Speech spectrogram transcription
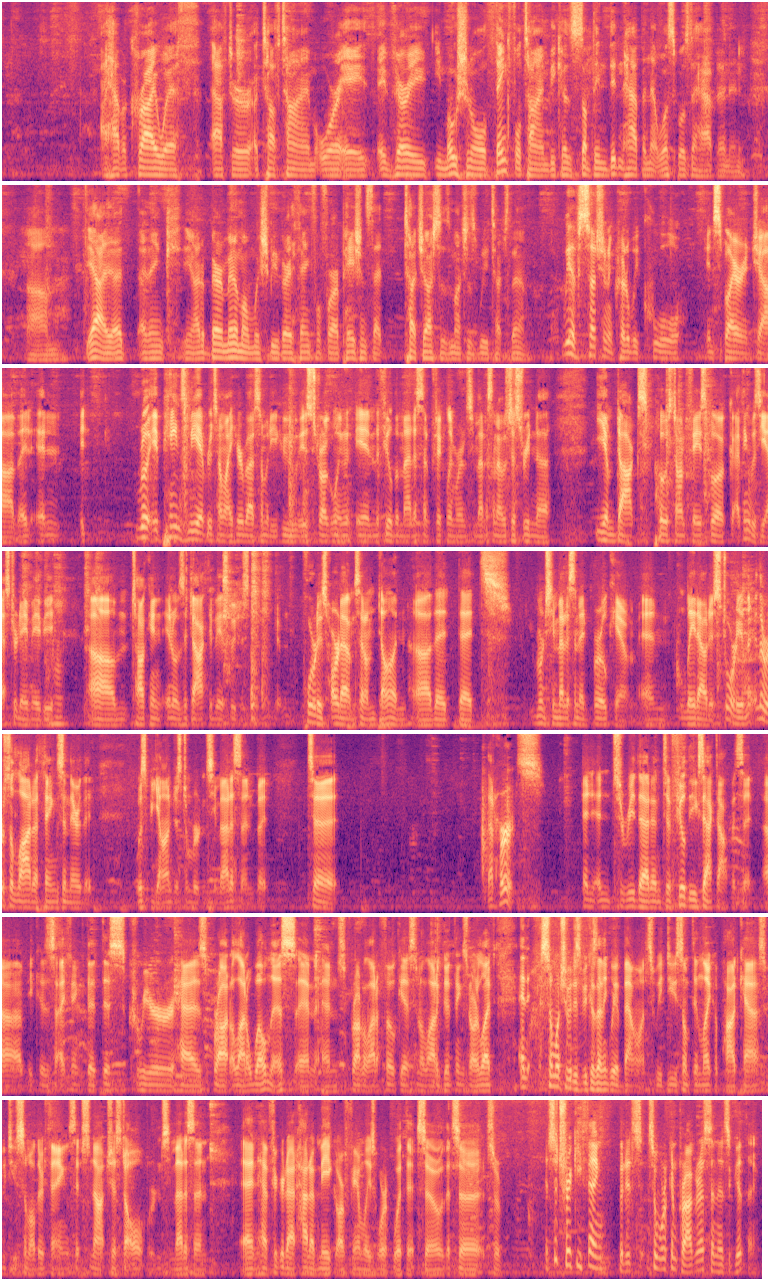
I have a cry with after a tough time or a, a very emotional, thankful time because something didn't happen that was supposed to happen. And um, yeah, I, I think you know at a bare minimum we should be very thankful for our patients that touch us as much as we touch them. we have such an incredibly cool, inspiring job, and, and it really it pains me every time I hear about somebody who is struggling in the field of medicine, particularly emergency medicine. I was just reading a EM Doc's post on Facebook. I think it was yesterday, maybe, um, talking. And it was a doc that basically just poured his heart out and said, "I'm done." Uh, that that emergency medicine had broke him and laid out his story. And there, there was a lot of things in there that was beyond just emergency medicine, but to that hurts. And, and to read that and to feel the exact opposite, uh, because I think that this career has brought a lot of wellness and, and brought a lot of focus and a lot of good things in our life. And so much of it is because I think we have balance. We do something like a podcast, we do some other things. It's not just all emergency medicine, and have figured out how to make our families work with it. So that's a it's a it's a tricky thing, but it's it's a work in progress and it's a good thing.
